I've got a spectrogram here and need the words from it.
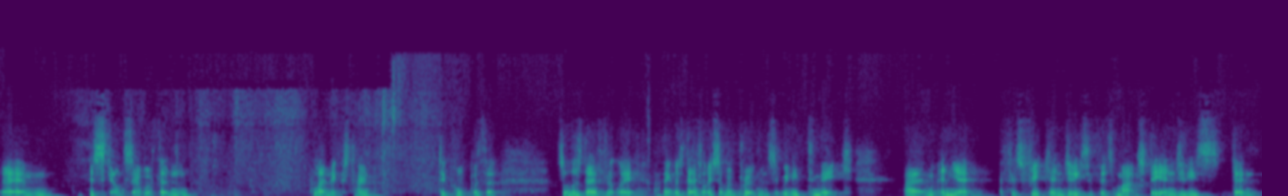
um, the skill set within Lennoxtown to cope with it. So there's definitely, I think there's definitely some improvements that we need to make. Um, and yeah, if it's freak injuries, if it's match day injuries, then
